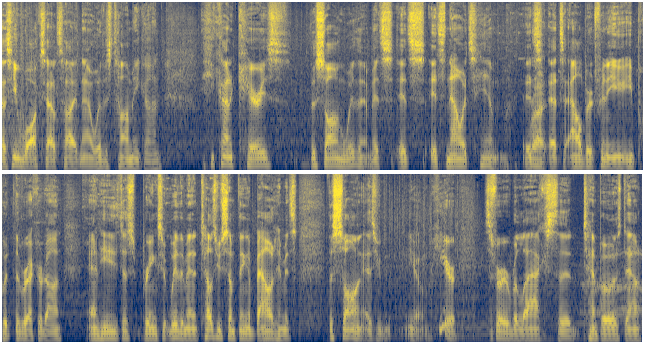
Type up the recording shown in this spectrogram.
As he walks outside now with his Tommy gun, he kind of carries the song with him. It's it's it's now it's him. It's Right. it's Albert Finney. He, put the record on and he just brings it with him, and it tells you something about him. It's the song as you you know hear. It's very relaxed. The tempo is down.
